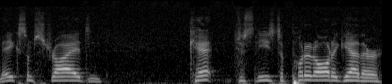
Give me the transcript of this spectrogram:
make some strides, and Kent just needs to put it all together.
